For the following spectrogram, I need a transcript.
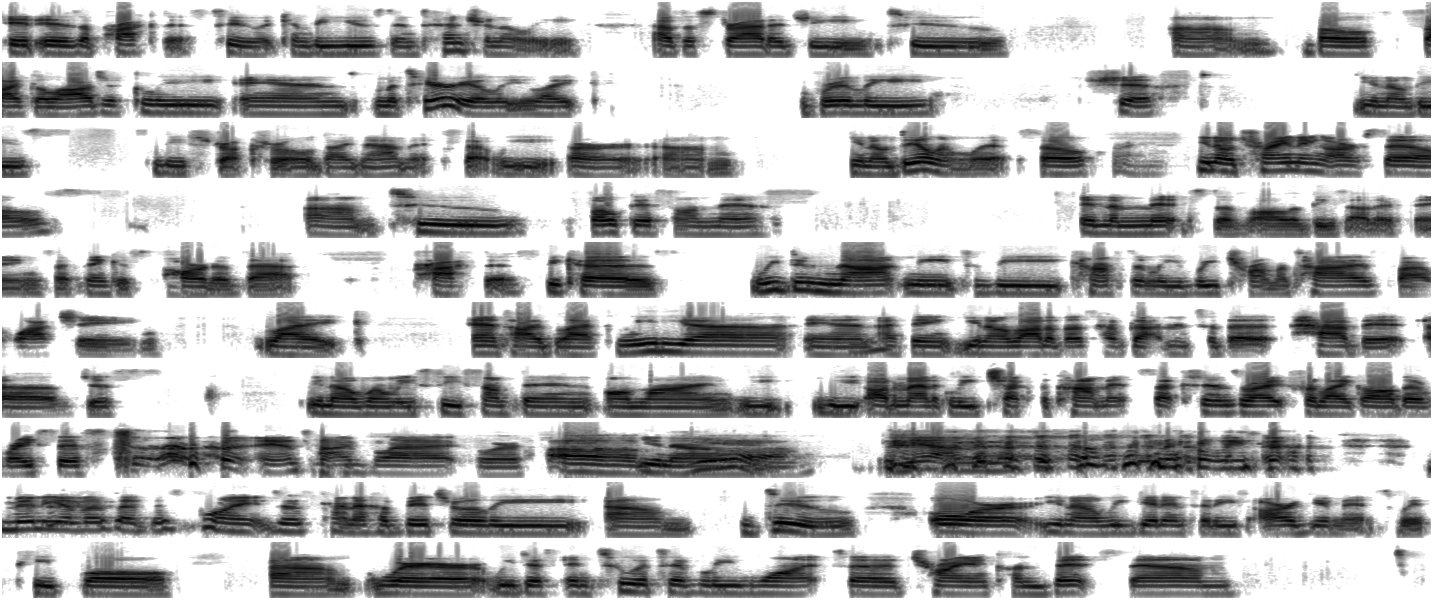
it is a practice too. It can be used intentionally as a strategy to um, both psychologically and materially, like really shift, you know, these these structural dynamics that we are um, you know dealing with so right. you know training ourselves um, to focus on this in the midst of all of these other things i think is part of that practice because we do not need to be constantly re-traumatized by watching like anti-black media and mm-hmm. i think you know a lot of us have gotten into the habit of just you know when we see something online we we automatically check the comment sections right for like all the racist anti-black or um, you know. yeah. Yeah i mean that's just something that we many of us at this point just kind of habitually um, do. Or you know we get into these arguments with people um, where we just intuitively want to try and convince them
